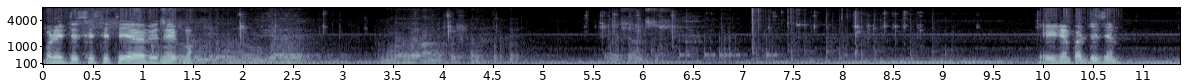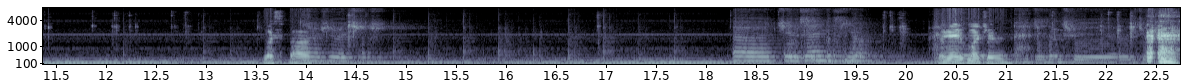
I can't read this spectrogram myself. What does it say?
Bon, les deux CCT, euh, venez avec moi. Vous m'enverrez un message quand prêt. Et il vient pas le deuxième Ouais, c'est pas grave. Euh, je vais le chercher. Euh, Jason, pas si viens. Venez avec moi, Jason. Jason, tu es... Tu es...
